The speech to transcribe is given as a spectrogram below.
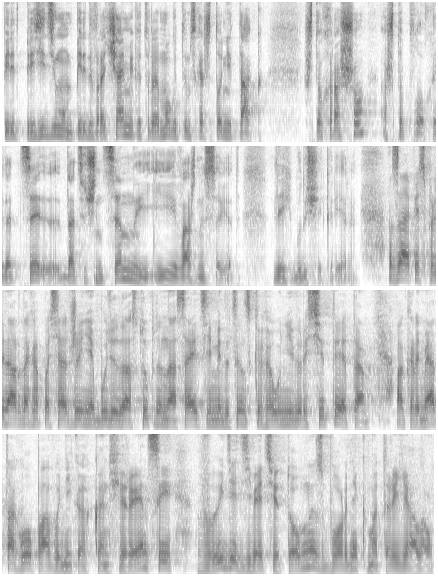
перед президиумом, перед врачами, которые могут им сказать, что не так, что хорошо, а что плохо. И дать, дать очень ценный и важный совет для их будущей карьеры. Запись пленарнага пасяджэння будзе доступна на сайце медыцынскага універсітэта. Акрамя таго, па выніках канферэнцыі выйдзе дзевяцітомны зборнік матэрыялаў.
